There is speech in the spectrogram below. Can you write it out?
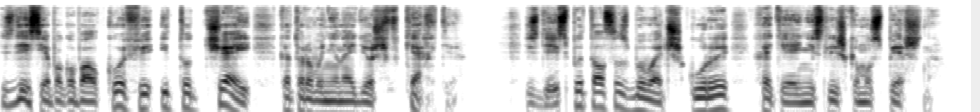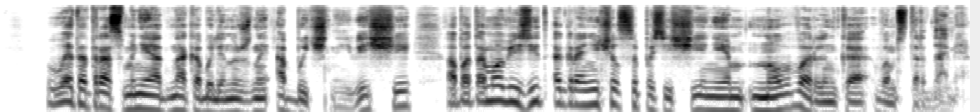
Здесь я покупал кофе и тот чай, которого не найдешь в Кяхте. Здесь пытался сбывать шкуры, хотя и не слишком успешно. В этот раз мне, однако, были нужны обычные вещи, а потому визит ограничился посещением нового рынка в Амстердаме.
